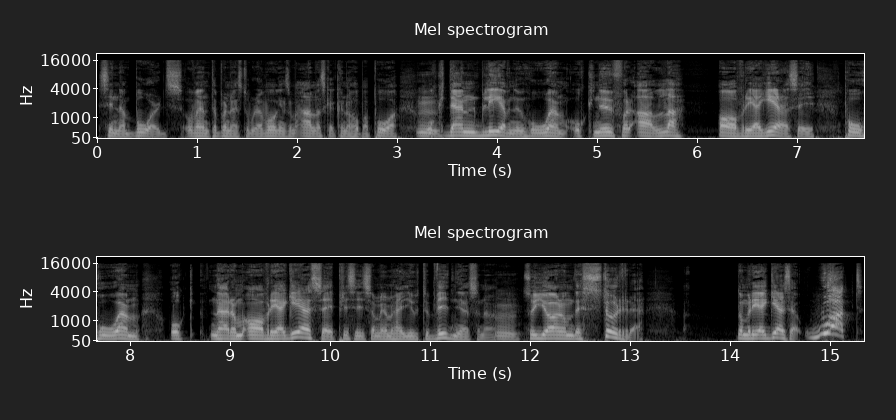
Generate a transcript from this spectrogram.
sina boards och väntar på den här stora vågen som alla ska kunna hoppa på Mm. och den blev nu H&M och nu får alla avreagera sig på H&M och när de avreagerar sig, precis som i de här YouTube-videorna, Mm. så gör de det större. De reagerar såhär, WHAT?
